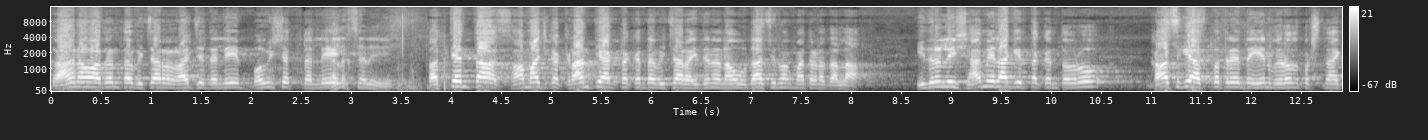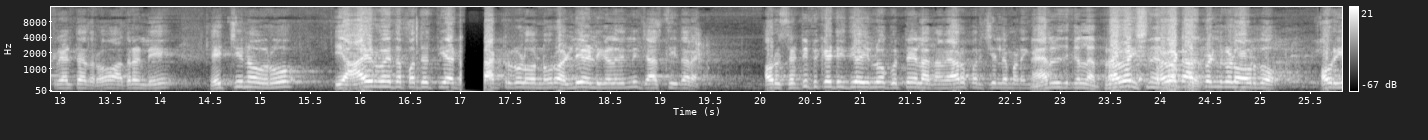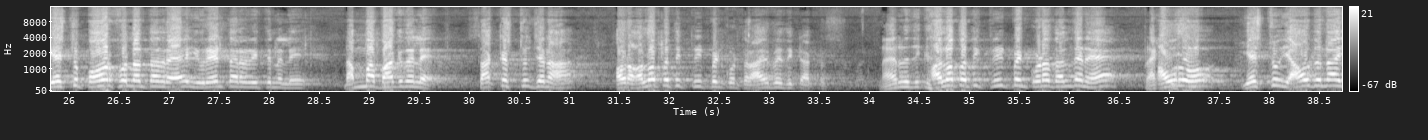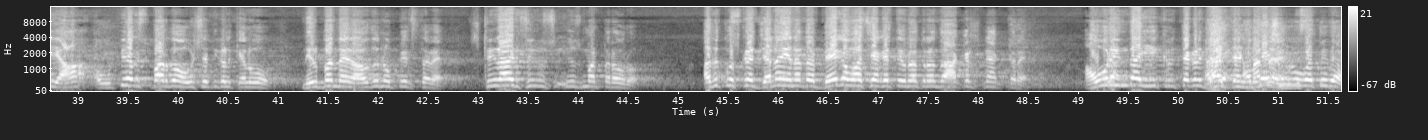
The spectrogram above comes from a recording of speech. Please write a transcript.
ಗಹನವಾದಂತ ವಿಚಾರ ರಾಜ್ಯದಲ್ಲಿ ಭವಿಷ್ಯತ್ನಲ್ಲಿ ಸರಿ. ಅತ್ಯಂತ ಸಾಮಾಜಿಕ ಕ್ರಾಂತಿ ಆಗ್ತಕ್ಕಂಥ ವಿಚಾರ. ಇದನ್ನ ನಾವು ಉದಾಸೀನವಾಗಿ ಮಾತಾಡೋದಲ್ಲ. ಇದರಲ್ಲಿ ಶಾಮೀಲಾಗಿರ್ತಕ್ಕಂಥವ್ರು ಖಾಸಗಿ ಆಸ್ಪತ್ರೆ ಅಂತ ಏನು ವಿರೋಧ ಪಕ್ಷದ ನಾಯಕರು ಹೇಳ್ತಾ ಇದಾರೋ ಅದರಲ್ಲಿ ಹೆಚ್ಚಿನವರು ಈ ಆಯುರ್ವೇದ ಪದ್ಧತಿಯ ಡಾಕ್ಟರ್ಗಳು ಅನ್ನೋರು ಹಳ್ಳಿ ಹಳ್ಳಿಗಳಲ್ಲಿ ಜಾಸ್ತಿ ಇದ್ದಾರೆ. ಅವ್ರ ಸರ್ಟಿಫಿಕೇಟ್ ಇದೆಯೋ ಇಲ್ಲೋ ಗೊತ್ತೇ ಇಲ್ಲ ನಾವ್ ಯಾರು ಪರಿಶೀಲನೆ ಮಾಡಂಗಿಲ್ಲ. ಪ್ರೈವೇಟ್. ಹಾಸ್ಪಿಟಲ್ಗಳು ಅವ್ರದ್ದು ಅವ್ರು ಎಷ್ಟು ಪವರ್ಫುಲ್ ಅಂತಂದ್ರೆ ಇವ್ರು ಹೇಳ್ತಾ ಇರೋ ರೀತಿಯಲ್ಲಿ ನಮ್ಮ ಭಾಗದಲ್ಲೇ ಸಾಕಷ್ಟು ಜನ ಅವ್ರು ಅಲೋಪತಿಕ್ ಟ್ರೀಟ್ಮೆಂಟ್ ಕೊಡ್ತಾರೆ ayurvedic doctors ayurvedic allopathic treatment ಕೊಡೋದಲ್ದೇನೆ ಅವರು ಎಷ್ಟು ಯಾವ್ದನ್ನ ಯಾ ಉಪಯೋಗಿಸಬಾರ್ದು ಔಷಧಿಗಳು ಕೆಲವು ನಿರ್ಬಂಧ ಇದೆ ಅದನ್ನು ಉಪಯೋಗಿಸ್ತಾರೆ. ಸ್ಟಿರಾಯ್ಡ್ಸ್ ಯೂಸ್ ಯೂಸ್ ಮಾಡ್ತಾರೆ ಅವರು. ಅದಕ್ಕೋಸ್ಕರ ಜನ ಏನಾದ್ರೆ ಬೇಗ ವಾಸಿ ಆಗತ್ತೆ ಇವ್ರ ಹತ್ರ ಒಂದು ಆಕರ್ಷಣೆ ಆಗ್ತಾರೆ. ಅವರಿಂದ ಈ ಕೃತ್ಯಗಳು ಜಾಸ್ತಿ ಅಧ್ಯಕ್ಷರಿಗೂ. ಗೊತ್ತಿದೆ.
